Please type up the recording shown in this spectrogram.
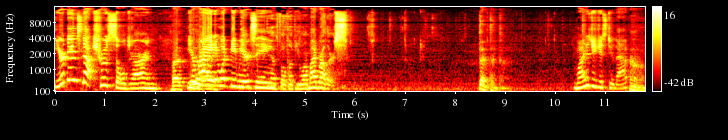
Your name's not True Solgar, and But you're right. way- It would be weird seeing as both of you are my brothers. Dun, dun, dun. Why did you just do that? I don't know.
